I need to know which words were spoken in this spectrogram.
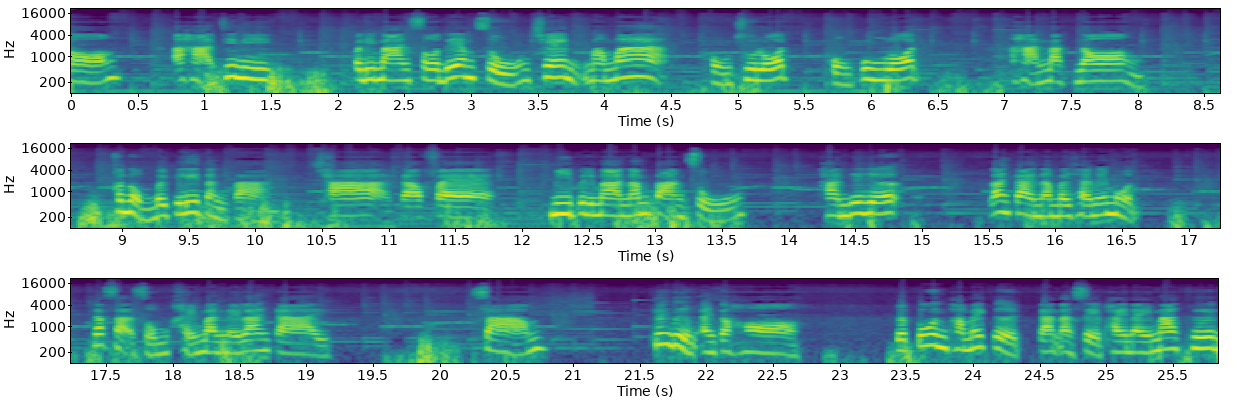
2. อาหารที่มีปริมาณโซเดียมสูง เช่น มาม่า ผงชูรส ผงปรุงรส อาหารหมักดอง ขนมเบเกอรี่ต่างๆ ชา กาแฟ มีปริมาณน้ำตาลสูง ทานเยอะๆ ร่างกายนำไปใช้ไม่หมดก็สะสมไขมันในร่างกาย 3. เครื่องดื่มแอลกอฮอล์กระตุ้นทำให้เกิดการอักเสบภายในมากขึ้น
